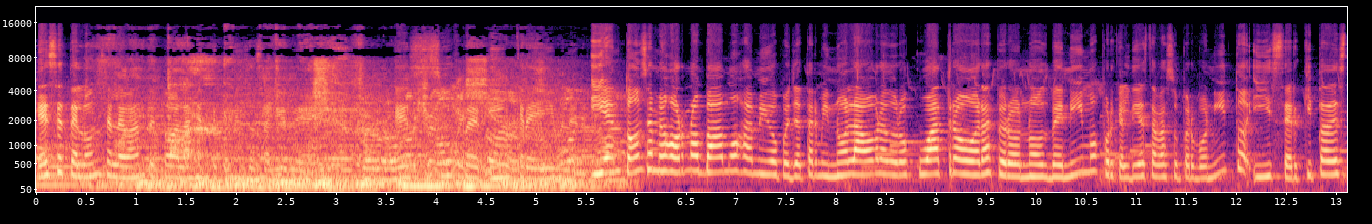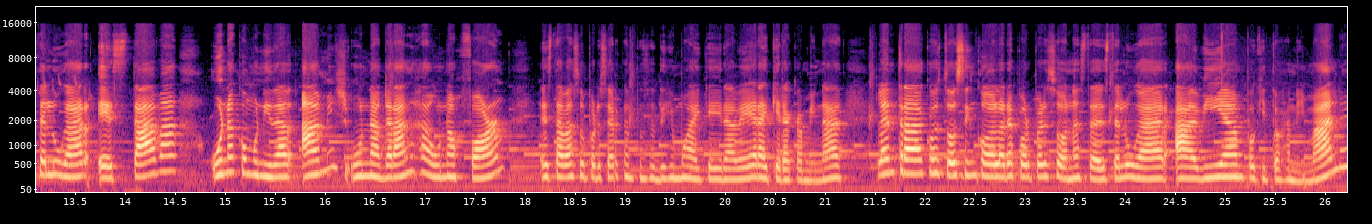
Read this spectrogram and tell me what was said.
Ese telón se levanta y toda la gente comienza a salir de ahí. Es súper increíble. Y entonces mejor nos vamos, amigos. Pues ya terminó la obra, duró cuatro horas, pero nos venimos porque el día estaba súper bonito y cerquita de este lugar estaba una comunidad Amish, una granja, una farm estaba súper cerca, entonces dijimos hay que ir a ver, hay que ir a caminar. La entrada costó 5 dólares por persona hasta este lugar. Habían poquitos animales.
